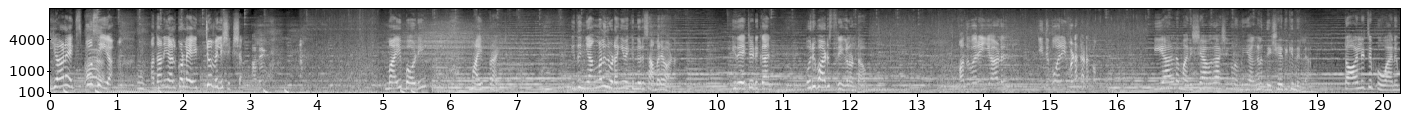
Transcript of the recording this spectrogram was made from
ഇയാളെ എക്സ്പോസ് ചെയ്യുക. അതാണ് ഇയാൾക്കുള്ള ഏറ്റവും വലിയ ശിക്ഷ. മൈ ബോഡി മൈ പ്രൈഡ് ഇത് ഞങ്ങൾ തുടങ്ങി വെക്കുന്ന ഒരു സമരമാണ്. ഇത് ഏറ്റെടുക്കാൻ ഒരുപാട് സ്ത്രീകളുണ്ടാവും. അതുവരെ ഇയാൾ ഇതുപോലെ ഇവിടെ കിടക്കും. ഇയാളുടെ മനുഷ്യാവകാശങ്ങളൊന്നും ഞങ്ങൾ നിഷേധിക്കുന്നില്ല. ടോയ്ലറ്റിൽ പോവാനും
